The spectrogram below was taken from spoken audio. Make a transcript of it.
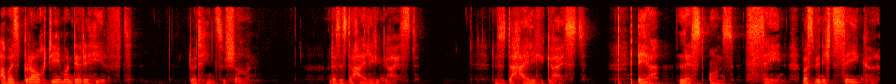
Aber es braucht jemand, der dir hilft, dorthin zu schauen. Und das ist der Heilige Geist. Das ist der Heilige Geist. Er lässt uns sehen, was wir nicht sehen können.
